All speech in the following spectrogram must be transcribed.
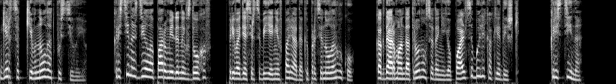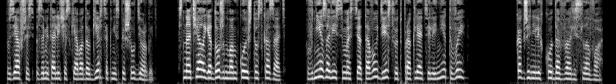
Герцог кивнул и отпустил ее. Кристина сделала пару медленных вздохов, приводя сердцебиение в порядок, и протянула руку. Когда Арман дотронулся до нее, пальцы были как ледышки. «Кристина!» Взявшись за металлический ободок, герцог не спешил дергать. «Сначала я должен вам кое-что сказать. Вне зависимости от того, действует проклятие или нет, вы...» Как же нелегко давали слова.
